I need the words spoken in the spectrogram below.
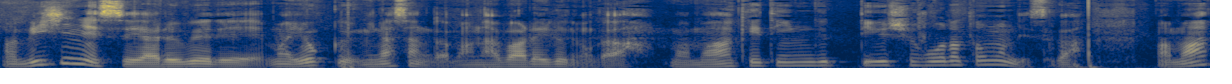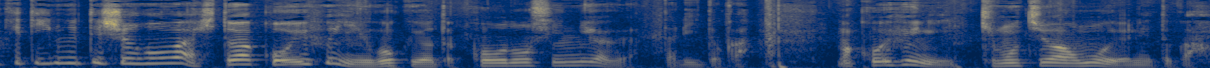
まあ、ビジネスやる上で、まあ、よく皆さんが学ばれるのが、まあ、マーケティングっていう手法だと思うんですが、まあ、マーケティングって手法は人はこういうふうに動くよと行動心理学だったりとか、まあ、こういうふうに気持ちは思うよねとか、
